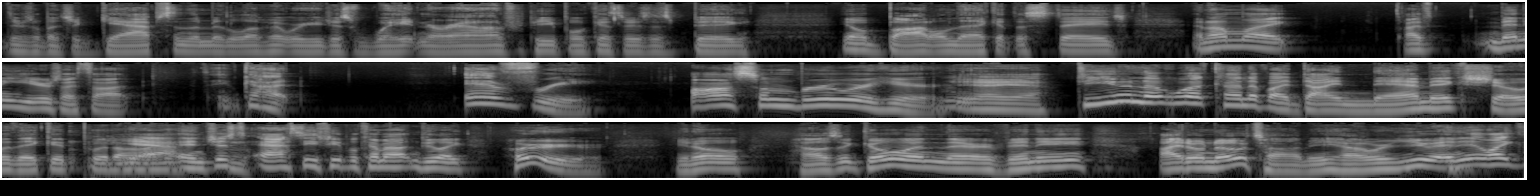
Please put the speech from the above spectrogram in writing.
there's a bunch of gaps in the middle of it where you're just waiting around for people because there's this big, you know, bottleneck at the stage. And I'm like, I've many years I thought they've got every awesome brewer here. Yeah, yeah. Do you know what kind of a dynamic show they could put on Yeah. and just ask these people come out and be like, "Hey, you know, how's it going there, Vinny?" I don't know, Tommy. How are you? And it, like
